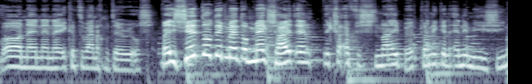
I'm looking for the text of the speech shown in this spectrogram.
Oh, nee, nee, nee. Ik heb te weinig materials. Wij zitten op dit moment op max height. En ik ga even snipen. Kan ik een enemy zien?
